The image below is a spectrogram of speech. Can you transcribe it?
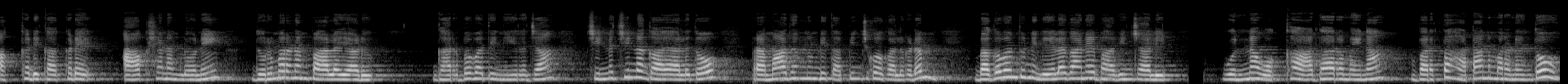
అక్కడికక్కడే ఆ క్షణంలోనే దుర్మరణం పాలయ్యాడు. గర్భవతి నీరజ చిన్న చిన్న గాయాలతో ప్రమాదం నుండి తప్పించుకోగలగడం భగవంతుని లీలగానే భావించాలి. ఉన్న ఒక్క ఆధారమైన భర్త హఠాన్ మరణంతో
